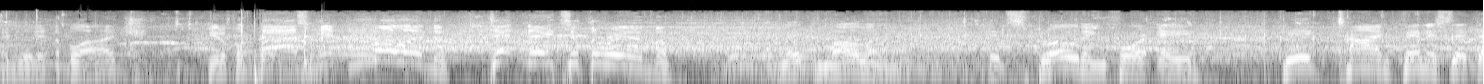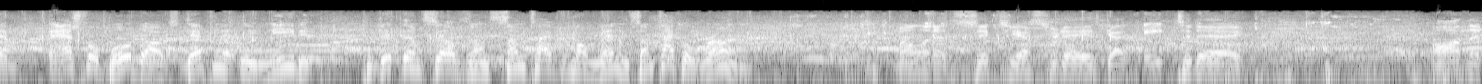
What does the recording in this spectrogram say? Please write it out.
Maybe they didn't oblige. Beautiful pass. McMullen detonates at the rim. McMullen exploding for a big time finish that the Asheville Bulldogs definitely needed to get themselves on some type of momentum, some type of run. McMullen at six yesterday. He's got eight today. On the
